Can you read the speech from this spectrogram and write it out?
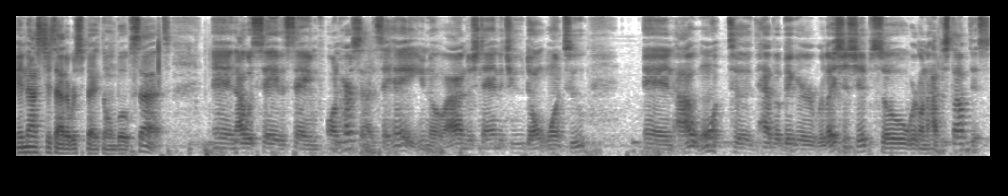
and that's just out of respect on both sides and I would say the same on her side to say hey you know I understand that you don't want to and I want to have a bigger relationship so we're going to have to stop this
